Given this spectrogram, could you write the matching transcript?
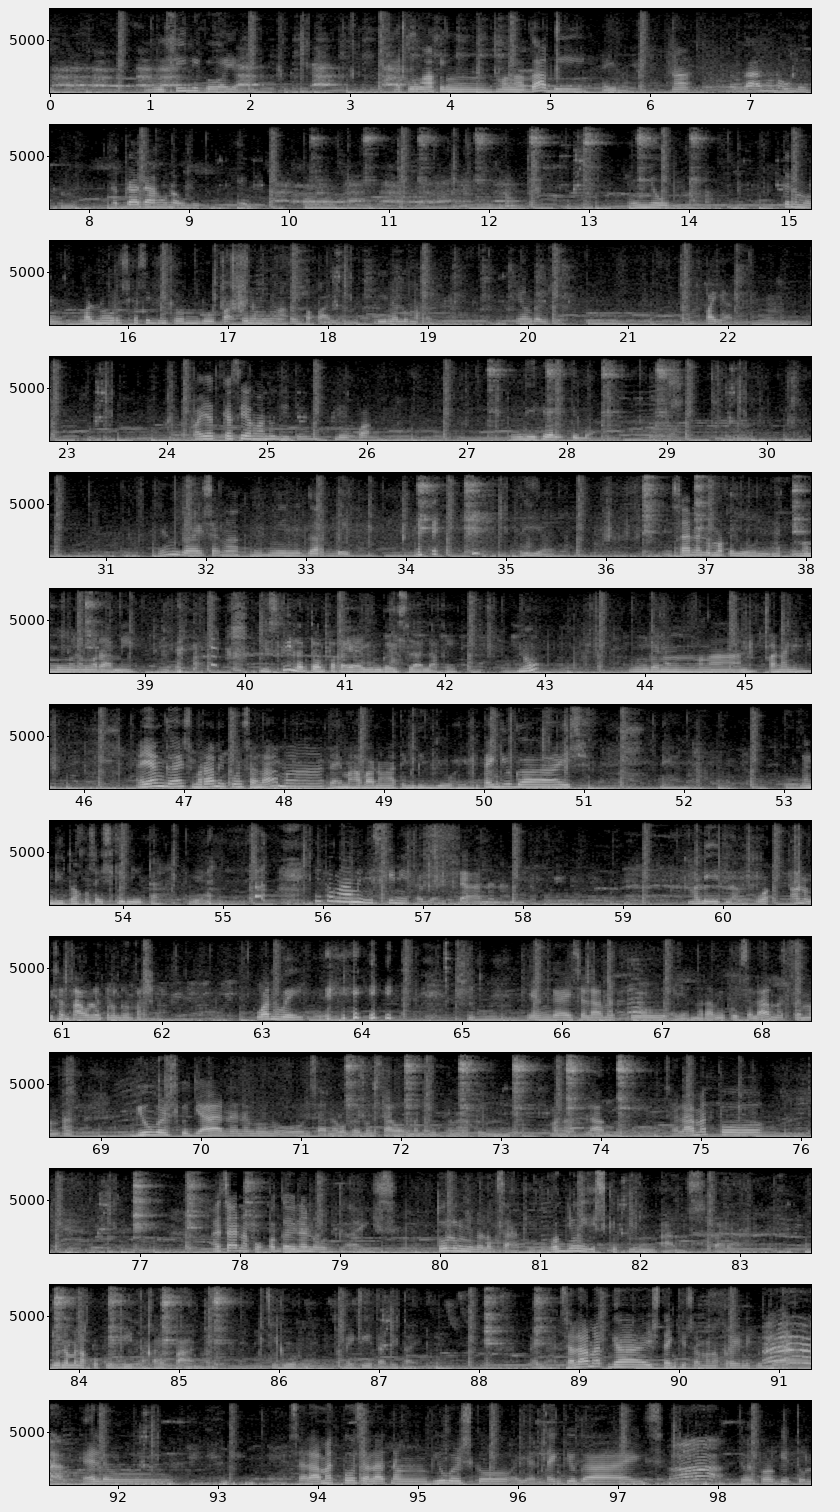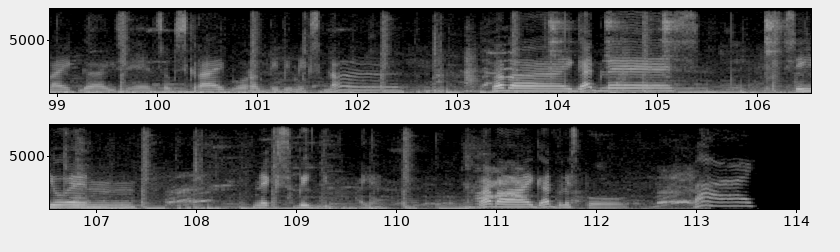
Yung sili ko, ayan. At yung aking mga gabi, ayun. Na, nag-ano na ulit. Nagdadaho na ulit. Yung nyug. Tinan mo, malnourished kasi dito ang lupa. Tinan mo yung aking papaya. Hindi na lumaki. Yan guys. oh. Ang payat. Payat kasi ang ano dito, lupa. Hindi healthy ba? Yan guys, ang aking mini garden. Ayan. Sana lumaki yun at mamunga ng marami. Diyos ko, ilang taon pa kaya yung guys lalaki. No? Yung ganong mga pananim. Ayan guys, marami pong salamat. Ay mahaba ng ating video. Ayan. Thank you guys. Ayan. Nandito ako sa Eskinita. Ayan. Ito ang aming Eskinita guys. Daanan namin ito. Maliit lang. Ano, isang tao lang talagang kasya. One way. Ayan guys, salamat po. Ayan, marami po salamat sa mga viewers ko dyan na nanonood. Sana huwag kayo magsawang manood ng aking mga vlog. Salamat po. At sana po, pag kayo nanood guys, tulong nyo na lang sa akin. Huwag nyo i-skip yung ads para doon naman ako kikita kahit paano. Siguro, may kita din tayo doon. Ayan. Salamat guys. Thank you sa mga friend ko dyan. Hello. Salamat po sa lahat ng viewers ko. Ayan. Thank you guys. Don't forget to like guys and subscribe Orag TV Mix Vlog. Bye-bye. God bless. See you in next video. Ayan. Bye-bye. God bless po.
